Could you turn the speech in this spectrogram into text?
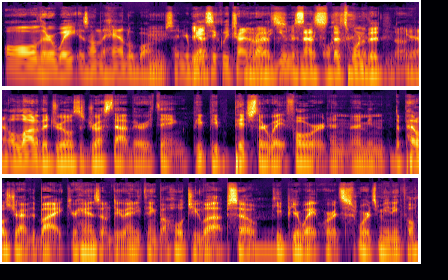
all their weight is on the handlebars, and you're Yeah. basically trying No, to ride a unicycle. And that's that's one of the You know? a lot of the drills address that very thing. Pe- people pitch their weight forward, and I mean the pedals drive the bike. Your hands don't do anything but hold you up. So Mm-hmm. keep your weight where it's where it's meaningful.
